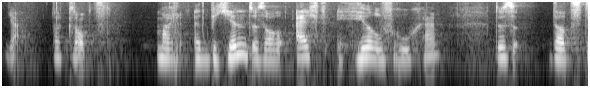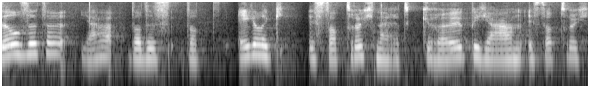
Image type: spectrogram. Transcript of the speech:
Ja, dat klopt. Maar het begint dus al echt heel vroeg. Hè? Dus dat stilzitten, ja, dat is dat eigenlijk is dat terug naar het kruipen gaan, is dat terug,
